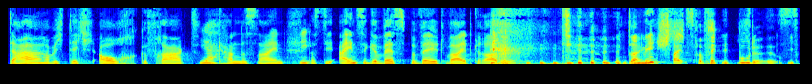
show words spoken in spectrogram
Da habe ich dich auch gefragt, Ja. wie kann das sein, dass die einzige Wespe weltweit gerade in deiner Mich. scheiß verfickten Bude ist.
